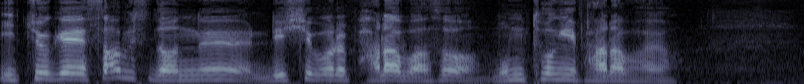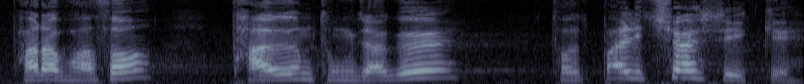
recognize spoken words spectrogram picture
이쪽에 서비스 넣는 리시버를 바라봐서 몸통이 바라봐요. 바라봐서 다음 동작을 더 빨리 취할 수 있게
